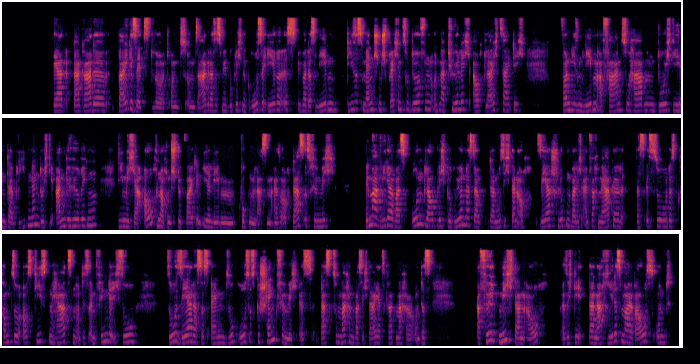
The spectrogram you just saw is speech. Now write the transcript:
der da gerade beigesetzt wird und, und sage, dass es mir wirklich eine große Ehre ist, über das Leben dieses Menschen sprechen zu dürfen und natürlich auch gleichzeitig von diesem Leben erfahren zu haben durch die Hinterbliebenen, durch die Angehörigen, die mich ja auch noch ein Stück weit in ihr Leben gucken lassen. Also auch das ist für mich immer wieder was unglaublich Berührendes. Da, da muss ich dann auch sehr schlucken, weil ich einfach merke, das ist so, das kommt so aus tiefstem Herzen und das empfinde ich so, so sehr, dass das ein so großes Geschenk für mich ist, das zu machen, was ich da jetzt gerade mache. Und das erfüllt mich dann auch. Also ich gehe danach jedes Mal raus und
